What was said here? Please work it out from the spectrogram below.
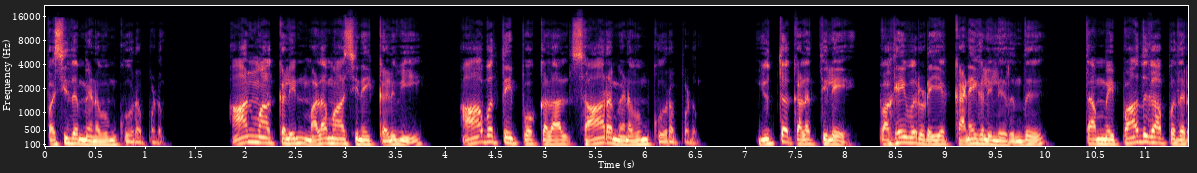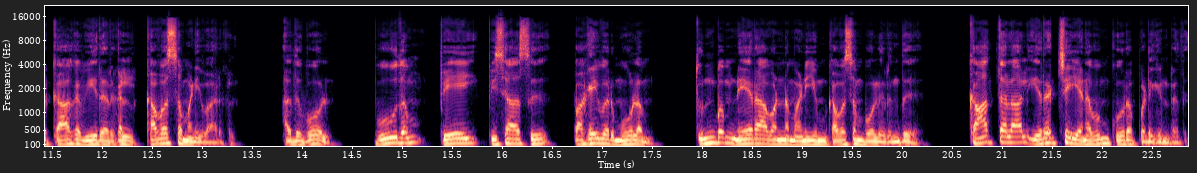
பசிதம் எனவும் கூறப்படும். ஆன்மாக்களின் மலமாசினை கழுவி ஆபத்தை போக்கலால் சாரம் எனவும் கூறப்படும். யுத்த களத்திலே பகைவருடைய கணைகளிலிருந்து தம்மை பாதுகாப்பதற்காக வீரர்கள் கவசம் அணிவார்கள் அதுபோல் பூதம் பேய் பிசாசு பகைவர் மூலம் துன்பம் நேராவண்ணம் அணியும் கவசம் போலிருந்து காத்தலால் இரட்சை எனவும் கூறப்படுகின்றது.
